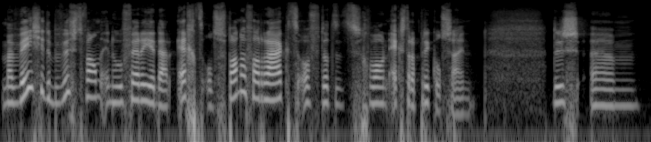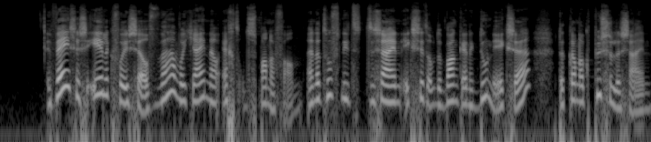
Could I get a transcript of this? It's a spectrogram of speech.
maar wees je er bewust van in hoeverre je daar echt ontspannen van raakt of dat het gewoon extra prikkels zijn. Dus ehm, wees eens eerlijk voor jezelf. Waar word jij nou echt ontspannen van? En dat hoeft niet te zijn, ik zit op de bank en ik doe niks. Hè? Dat kan ook puzzelen zijn.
